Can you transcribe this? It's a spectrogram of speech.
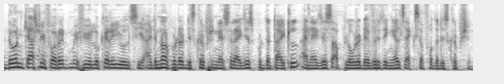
don't catch me for it. If you look at it, you will see. I did not put a description yesterday. I just put the title and I just uploaded everything else except for the description.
